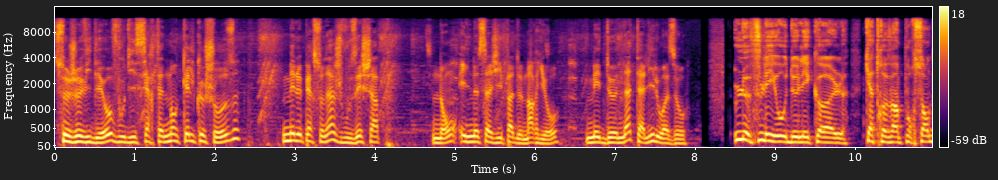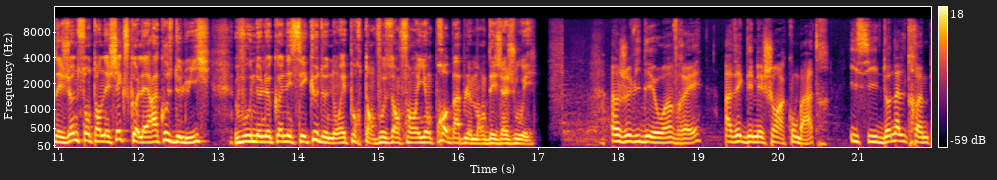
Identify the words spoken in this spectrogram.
Ce jeu vidéo vous dit certainement quelque chose, mais le personnage vous échappe. Non, il ne s'agit pas de Mario, mais de Nathalie Loiseau. Le fléau de l'école. 80% des jeunes sont en échec scolaire à cause de lui. Vous ne le connaissez que de nom et pourtant vos enfants y ont probablement déjà joué. Un jeu vidéo, un vrai, avec des méchants à combattre. Ici Donald Trump,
